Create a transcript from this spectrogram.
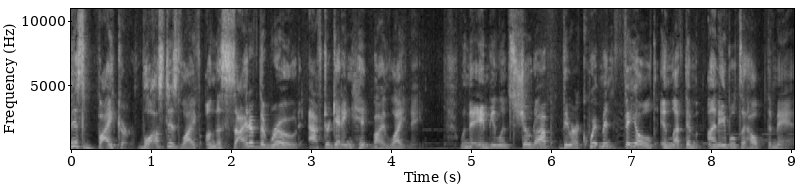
This biker lost his life on the side of the road after getting hit by lightning. When the ambulance showed up, their equipment failed and left them unable to help the man.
